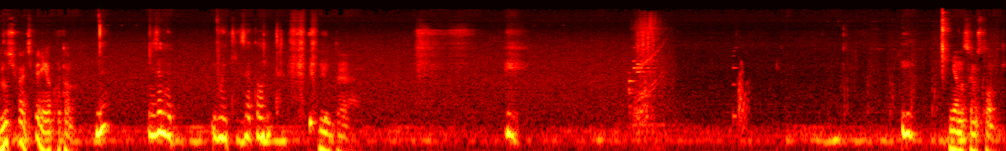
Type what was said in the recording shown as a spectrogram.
Ничего, а теперь я крутану. Да? Не забудь выйти из аккаунта. Да. Я на своем столбике.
